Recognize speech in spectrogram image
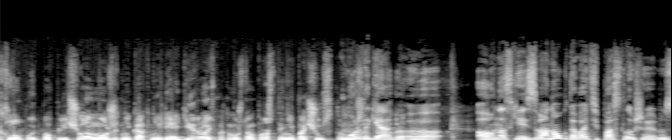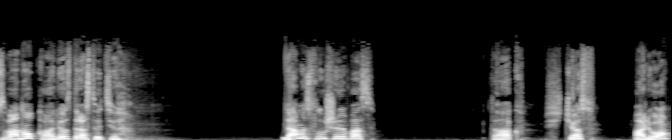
хлопают по плечу, он может никак не реагировать, потому что он просто не почувствовал Можно этого, я, да? Э, а у нас есть звонок, давайте послушаем звонок. Алло, здравствуйте. Да, мы слушаем вас. Так, сейчас. Алло.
